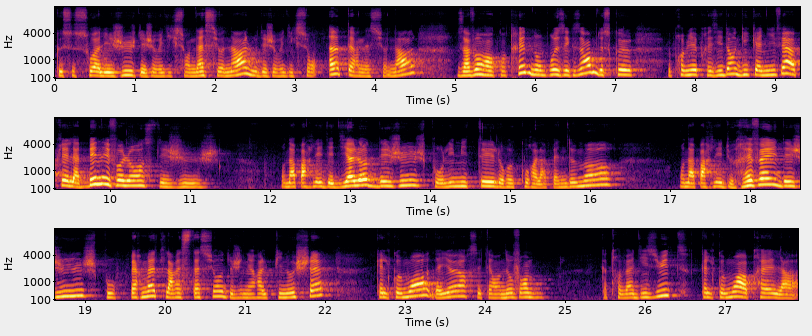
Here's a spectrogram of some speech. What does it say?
que ce soit les juges des juridictions nationales ou des juridictions internationales. Nous avons rencontré de nombreux exemples de ce que le premier président Guy Canivet appelait la bénévolence des juges. On a parlé des dialogues des juges pour limiter le recours à la peine de mort. On a parlé du réveil des juges pour permettre l'arrestation du général Pinochet quelques mois, d'ailleurs, c'était en novembre 1998, quelques mois après la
